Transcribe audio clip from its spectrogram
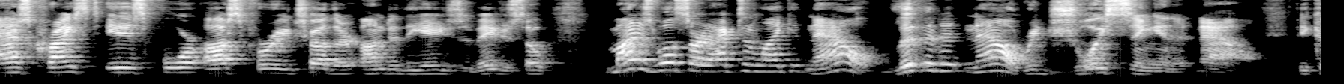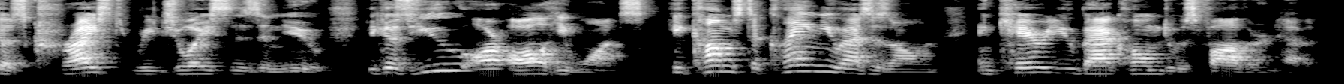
as Christ is for us, for each other, under the ages of ages. So might as well start acting like it now, living it now, rejoicing in it now, because Christ rejoices in you, because you are all he wants. He comes to claim you as his own and carry you back home to his Father in heaven.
